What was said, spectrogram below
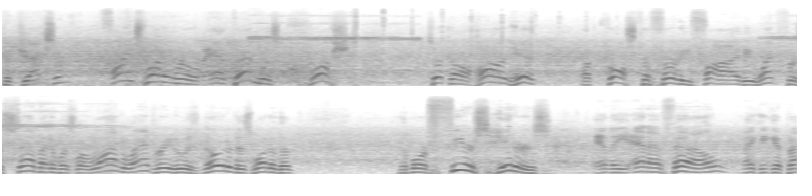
to Jackson. Finds running room and then was crushed. Took a hard hit across the 35. He went for seven. It was LaRon Landry who is noted as one of the, the more fierce hitters in the NFL, making it back.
